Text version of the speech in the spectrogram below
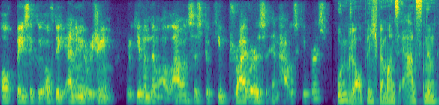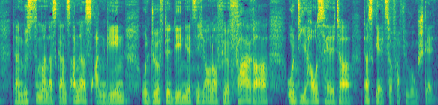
of basically of the enemy regime. We're giving them allowances to keep drivers and housekeepers. Unglaublich, wenn man es ernst nimmt, dann müsste man das ganz anders angehen und dürfte denen jetzt nicht auch noch für Fahrer und die Haushälter das Geld zur Verfügung stellen.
